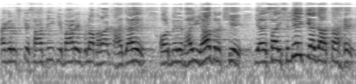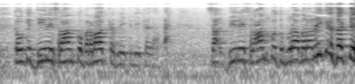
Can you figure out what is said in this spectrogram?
اگر اس کے ساتھی کے بارے بلا بھلا کہا جائے اور میرے بھائی یاد رکھیے، یہ ایسا اس لیے کیا جاتا ہے کیونکہ دین اسلام کو برباد کرنے کے لیے کیا جاتا ہے۔ دین اسلام کو تو برا بلا نہیں کہہ سکتے،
